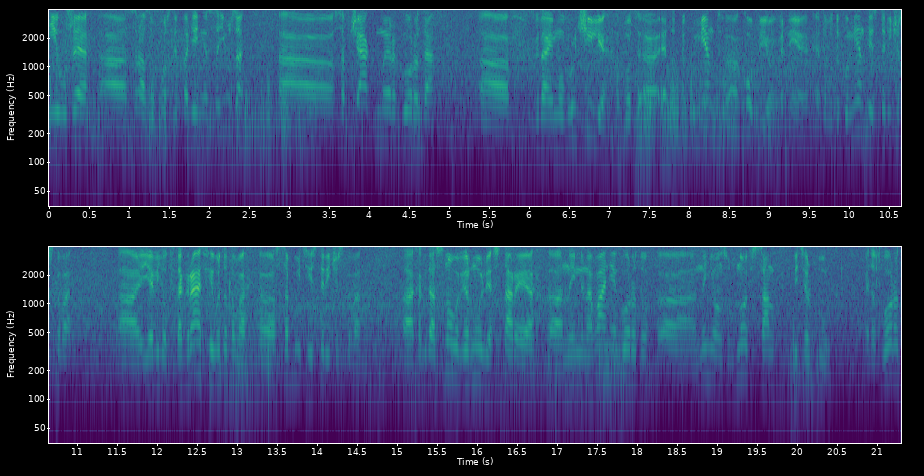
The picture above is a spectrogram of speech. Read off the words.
и уже э, сразу после падения Союза Собчак, мэр города, когда ему вручили вот этот документ, копию, вернее, этого документа исторического, я видел фотографии вот этого э, события исторического, а, когда снова вернули старые э, наименования городу. А, ныне он вновь Санкт-Петербург, этот город.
